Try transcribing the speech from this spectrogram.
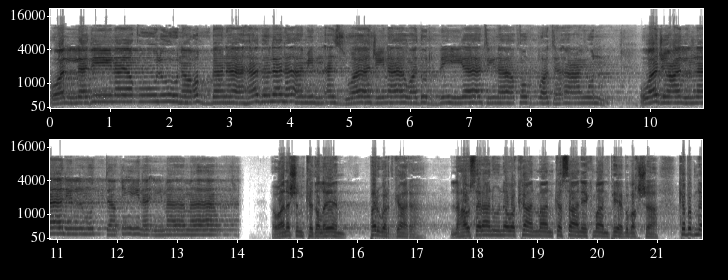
والذين يقولون ربنا هب لنا من أزواجنا وذرياتنا قرة أعين واجعلنا للمتقين إماما ئەوانەشن کە دەڵێن پەروەردگارە لە هاوسەران و نەوەکانمان کەسانێکمان پێ ببەخشە کە ببنە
